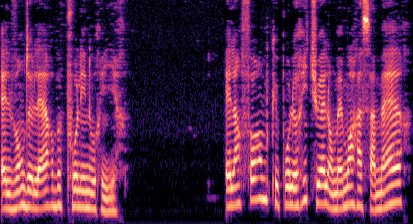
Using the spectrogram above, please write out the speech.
Elle vend de l'herbe pour les nourrir. Elle informe que pour le rituel en mémoire à sa mère,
